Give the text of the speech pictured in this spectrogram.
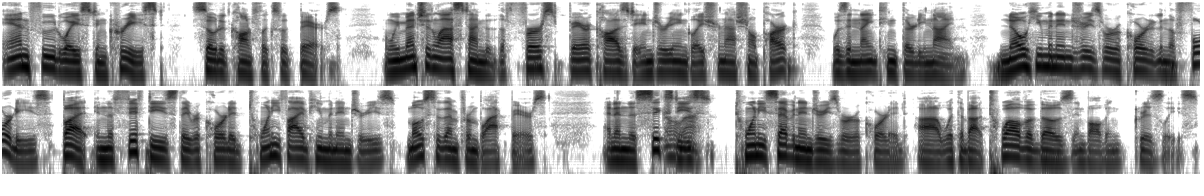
and food waste increased, so did conflicts with bears. And we mentioned last time that the first bear caused injury in Glacier National Park was in 1939. No human injuries were recorded in the 40s, but in the 50s, they recorded 25 human injuries, most of them from black bears. And in the 60s, 27 injuries were recorded, uh, with about 12 of those involving grizzlies.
